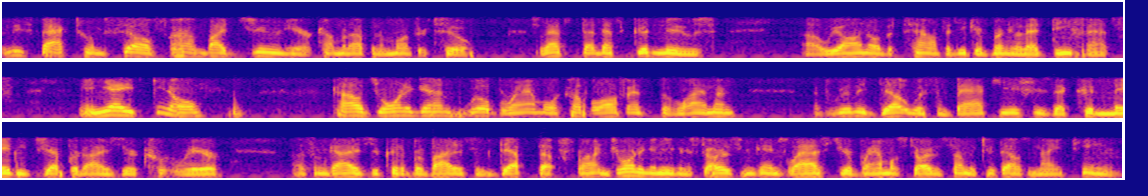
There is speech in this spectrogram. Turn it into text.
at least back to himself um, by June here, coming up in a month or two. So that's that, that's good news. Uh, we all know the talent that he could bring to that defense. And yeah, you know, Kyle Jornigan, Will Bramble, a couple offensive linemen have really dealt with some back issues that could maybe jeopardize their career. Uh, some guys who could have provided some depth up front. Jornigan even started some games last year. Bramble started some in 2019.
